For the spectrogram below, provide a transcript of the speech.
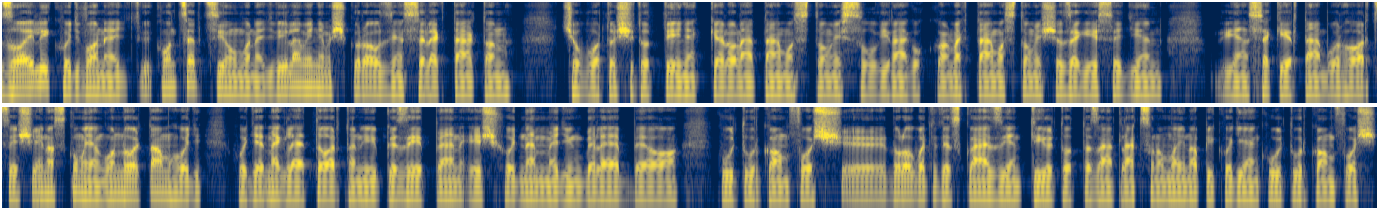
zajlik, hogy van egy koncepcióm, van egy véleményem, és akkor ahhoz ilyen szelektáltan csoportosított tényekkel alátámasztom, és szóvirágokkal megtámasztom, és az egész egy ilyen, ilyen szekértábor harc, és én azt komolyan gondoltam, hogy, hogy meg lehet tartani középen, és hogy nem megyünk bele ebbe a kultúrkamfos dologba, tehát ez kvázi ilyen tiltott az átlátszón a mai napig, hogy ilyen kultúrkamfos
